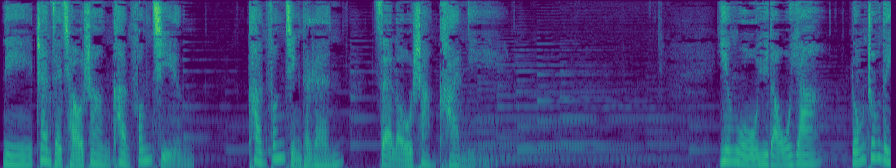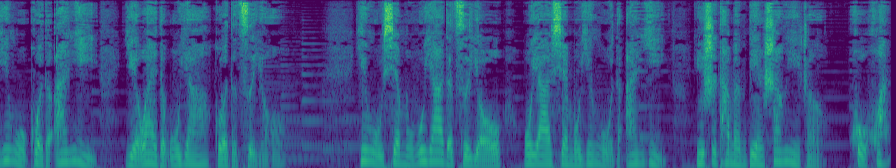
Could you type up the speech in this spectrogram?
你站在桥上看风景，看风景的人在楼上看你。”鹦鹉遇到乌鸦，笼中的鹦鹉过得安逸，野外的乌鸦过得自由。鹦鹉羡慕乌鸦的自由，乌鸦羡慕鹦鹉的安逸，于是他们便商议着互换。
